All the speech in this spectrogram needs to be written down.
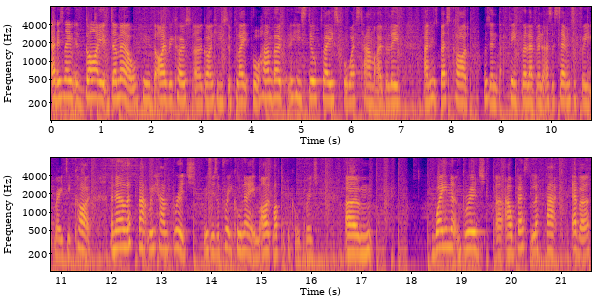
and his name is Guy Demel, who the Ivory Coast uh, guy who used to play for Hamburg. He still plays for West Ham, I believe, and his best card was in FIFA 11 as a 73 rated card. And then left back we have Bridge, which is a pretty cool name. I would love to be called Bridge. Um, Wayne Bridge, uh, our best left back ever,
